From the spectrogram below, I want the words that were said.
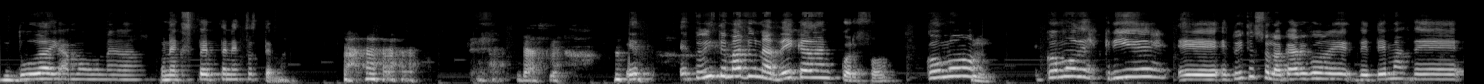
sin duda, digamos, una, una experta en estos temas. Gracias. Estuviste más de una década en Corfo. ¿Cómo, ¿cómo describes, eh, estuviste solo a cargo de, de temas de,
